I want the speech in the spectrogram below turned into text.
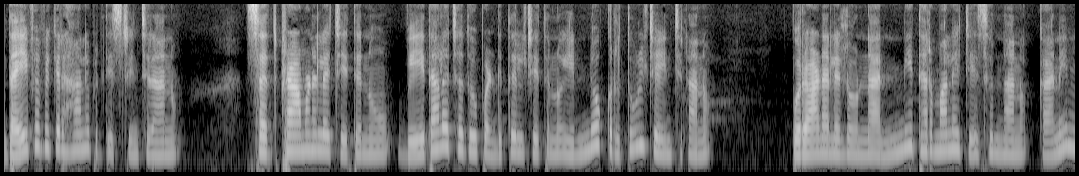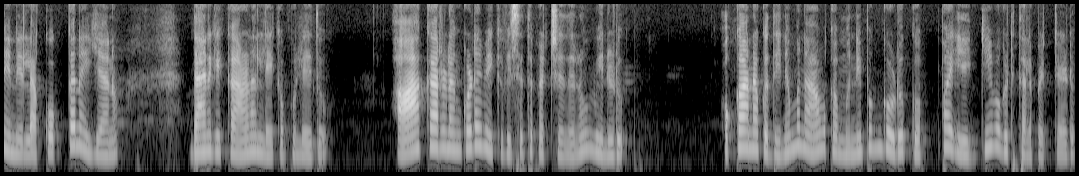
దైవ విగ్రహాలను ప్రతిష్ఠించినాను. సద్బ్రాహ్మణుల చేతను వేదాల చదువు పండితుల చేతను ఎన్నో కృతువులు చేయించినాను. పురాణాలలో ఉన్న అన్ని ధర్మాలే చేసి ఉన్నాను కానీ నేను ఇలా కుక్కనయ్యాను. దానికి కారణం లేకపోలేదు. ఆ కారణం కూడా మీకు విసితపరిచేదను వినుడు. ఒకనొక దినమున ఒక మునిపుంగుడు గొప్ప యజ్ఞం ఒకటి తలపెట్టాడు.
